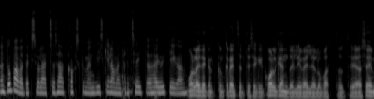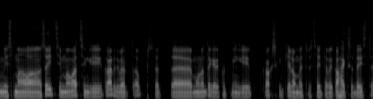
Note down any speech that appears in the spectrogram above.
nad lubavad, eks ole, et sa saad kakskümmend viis kilomeetrit sõita ühe jutiga. mul oli tegelikult konkreetselt isegi kolmkümmend oli välja lubatud ja see, mis ma sõitsin, ma vaatasingi kaardi pealt, ops, et äh, mul on tegelikult mingi kakskümmend kilomeetrit sõita või kaheksateist.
